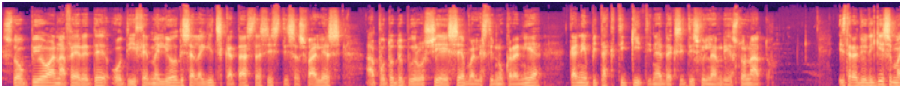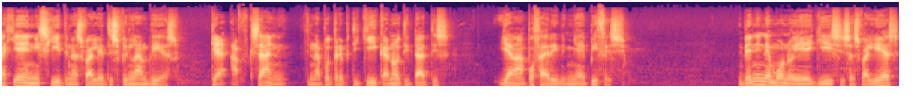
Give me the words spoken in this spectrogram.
στο οποίο αναφέρεται ότι η θεμελιώδης αλλαγή της κατάστασης της ασφάλειας από τότε που η Ρωσία εισέβαλε στην Ουκρανία κάνει επιτακτική την ένταξη της Φιλανδίας στο ΝΑΤΟ. Η στρατιωτική συμμαχία ενισχύει την ασφάλεια της Φινλανδίας και αυξάνει την αποτρεπτική ικανότητά της για να αποθαρρύνει μια επίθεση. Δεν είναι μόνο οι εγγύησει ασφαλείας,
